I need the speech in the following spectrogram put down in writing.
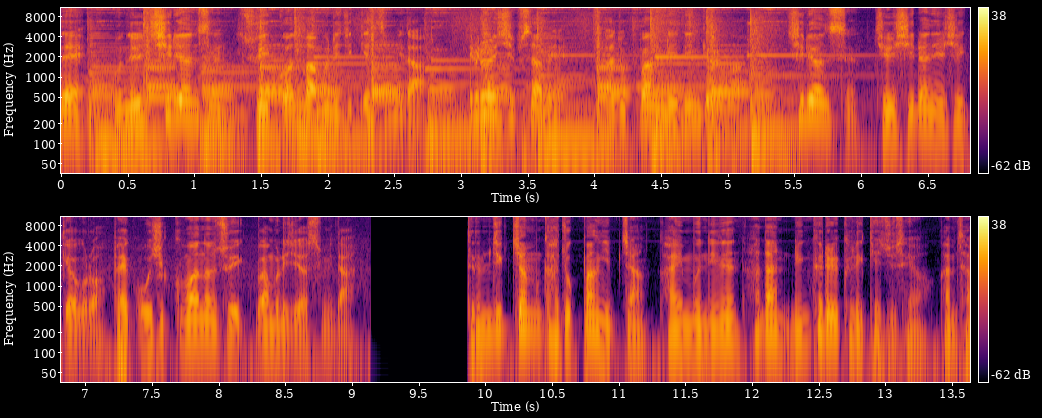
네 오늘 7연승 수익권 마무리 짓겠습니다. 1월 13일 가족방 리딩 결과. 7연승 7실현 1실격으로 159만원 수익 마무리 지었습니다. 듬직점 가족방 입장 가입 문의는 하단 링크를 클릭해주세요. 감사합니다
